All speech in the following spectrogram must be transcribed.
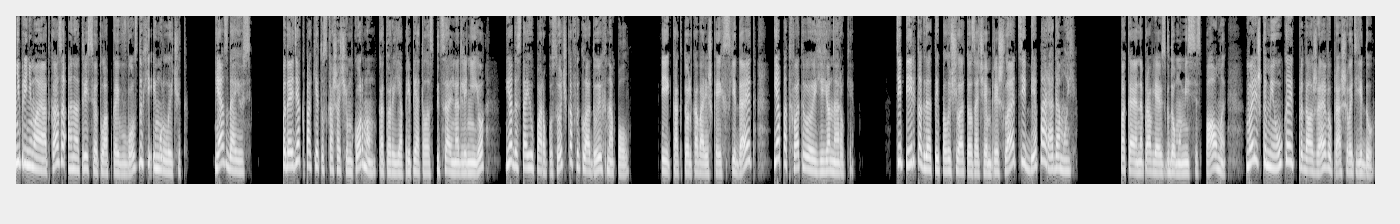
Не принимая отказа, она трясет лапкой в воздухе и мурлычет. Я сдаюсь. Подойдя к пакету с кошачьим кормом, который я припрятала специально для нее, я достаю пару кусочков и кладу их на пол. И как только варежка их съедает, я подхватываю ее на руки. «Теперь, когда ты получила то, зачем пришла, тебе пора домой». Пока я направляюсь к дому миссис Палмы, варежка мяукает, продолжая выпрашивать еду.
